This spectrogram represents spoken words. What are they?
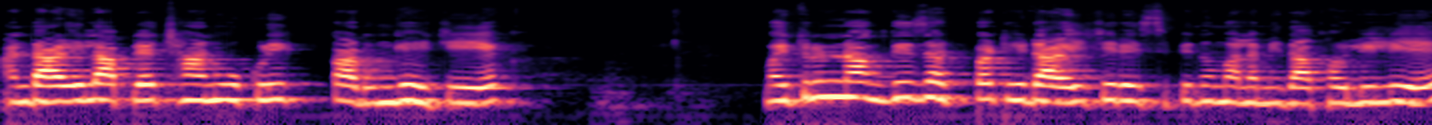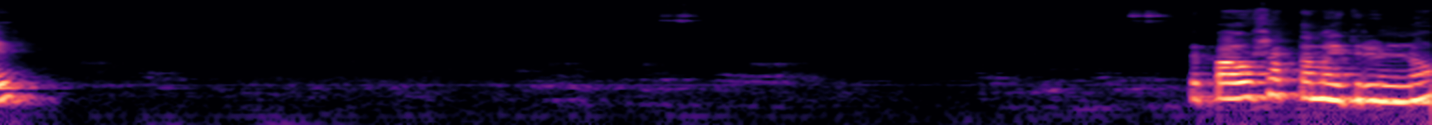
आणि डाळीला आपल्या छान उकळी काढून घ्यायची एक. मैत्रिणींना अगदी झटपट ही डाळीची रेसिपी तुम्हाला मी दाखवलेली आहे. तर पाहू शकता मैत्रिणींनो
